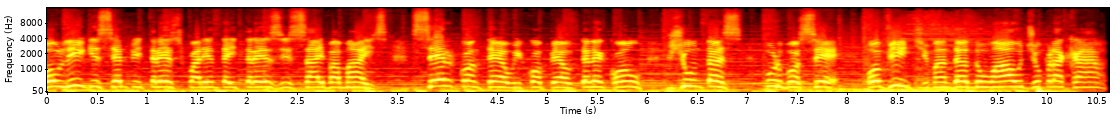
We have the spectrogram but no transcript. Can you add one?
ou ligue 10343 e saiba mais. Sercontel e Copel Telecom juntas por você. Ouvinte, mandando um áudio para cá.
